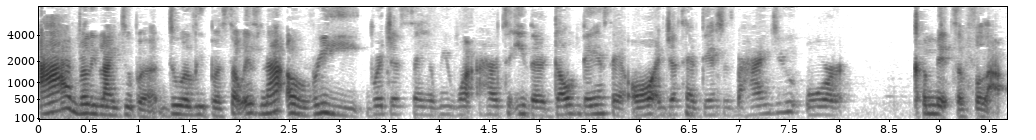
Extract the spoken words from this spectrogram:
I really like Dua, Dua Lipa. So it's not a read. We're just saying we want her to either don't dance at all and just have dancers behind you or commit to full out.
